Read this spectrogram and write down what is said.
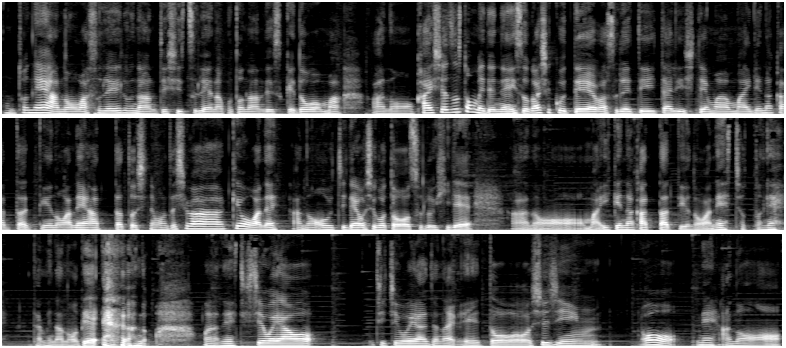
本当ねあの忘れるなんて失礼なことなんですけど、まあ、あの会社勤めでね忙しくて忘れていたりして、まあ、参れなかったっていうのはねあったとしても私は今日はねあのお家でお仕事をする日であの、まあ、行けなかったっていうのはねちょっとねダメなので あの、まあね、父親を父親じゃない、えーと主人をねあの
